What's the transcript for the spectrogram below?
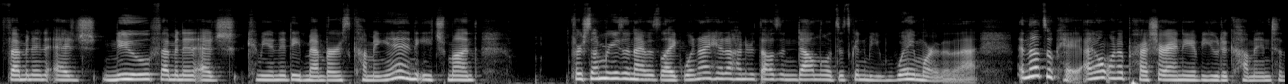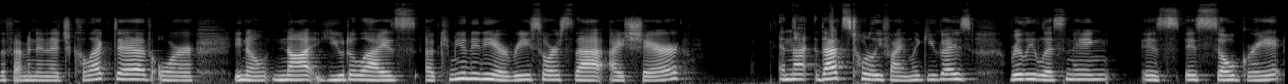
feminine edge, new feminine edge community members coming in each month. For some reason, I was like, when I hit 100,000 downloads, it's going to be way more than that. And that's okay. I don't want to pressure any of you to come into the Feminine Edge Collective or, you know, not utilize a community or resource that I share. And that that's totally fine. Like you guys really listening is is so great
